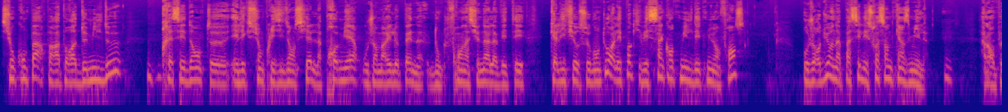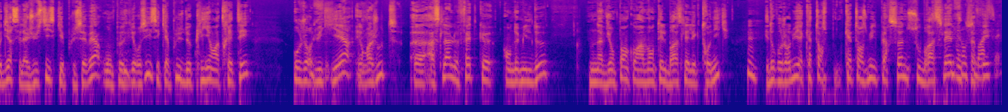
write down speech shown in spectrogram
Si on compare par rapport à 2002, précédente euh, élection présidentielle, la première où Jean-Marie Le Pen, donc le Front National, avait été qualifié au second tour, à l'époque, il y avait 50 000 détenus en France. Aujourd'hui, on a passé les 75 000. Alors on peut dire c'est la justice qui est plus sévère, ou on peut se dire aussi c'est qu'il y a plus de clients à traiter aujourd'hui qu'hier. Et on rajoute euh, à cela le fait qu'en 2002, nous n'avions pas encore inventé le bracelet électronique. Hmm. Et donc aujourd'hui, il y a 14, 14 000 personnes sous bracelet. Donc ça fait bracelet.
